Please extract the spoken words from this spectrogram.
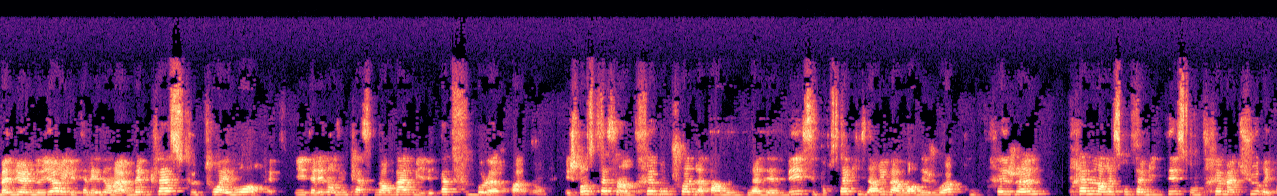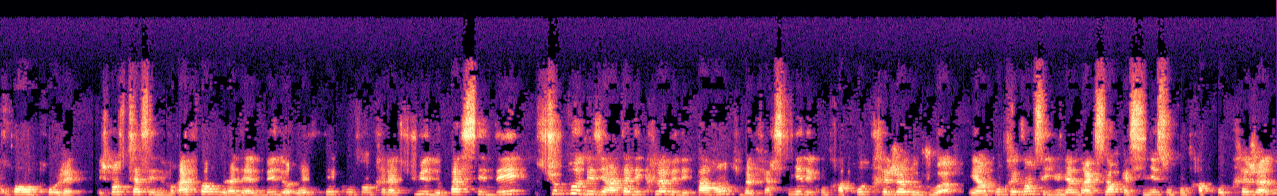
Manuel Neuer, il est allé dans la même classe que toi et moi, en fait. Il est allé dans une classe normale où il n'est pas de footballeur, par exemple. Et je pense que ça, c'est un très bon choix de la part de la DFB. C'est pour ça qu'ils arrivent à avoir des joueurs qui, très jeunes, prennent leurs responsabilités, sont très matures et croient au projet. Et je pense que ça, c'est une vraie force de la DFB de rester concentré là-dessus et de pas céder, surtout au désirata des clubs et des parents qui veulent faire signer des contrats pro très jeunes aux joueurs. Et un contre-exemple, c'est Julian Drexler qui a signé son contrat pro très jeune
